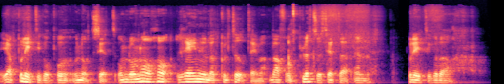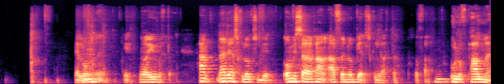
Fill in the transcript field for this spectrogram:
Ja, politiker på något sätt. Om de har, har renodlat kulturtema, varför plötsligt sätta en politiker där? Eller Mm. han? Nej, den skulle också bli... Om vi säger han, Alfred Nobel skulle varit där. i så fall. Olof Palme.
